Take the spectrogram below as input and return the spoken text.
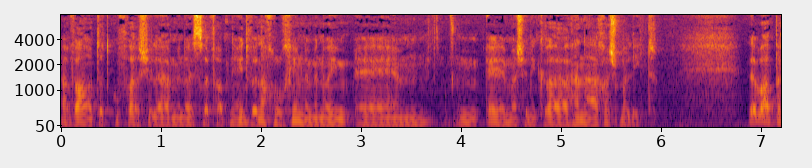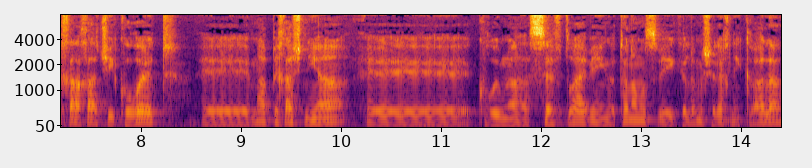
עברנו את התקופה של המנועי שרפה פנימית, ואנחנו הולכים למנועים, אה, אה, מה שנקרא הנעה חשמלית. זו מהפכה אחת שהיא קורית, מהפכה שנייה, קוראים לה Self-Driving, Autonomous Vehicle, לא משנה איך נקרא לה.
